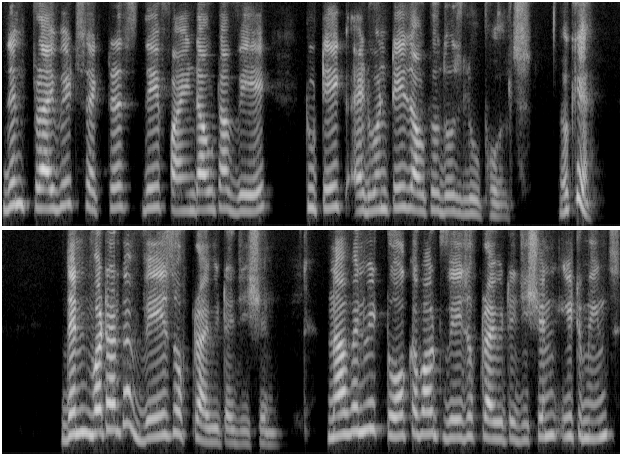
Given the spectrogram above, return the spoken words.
then private sectors they find out a way to take advantage out of those loopholes okay then what are the ways of privatization now when we talk about ways of privatization it means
